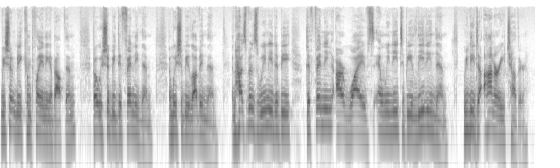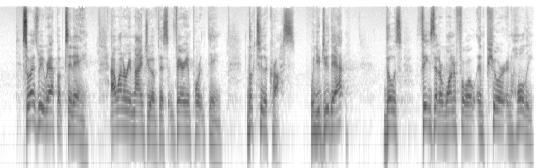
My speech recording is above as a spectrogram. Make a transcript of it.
We shouldn't be complaining about them, but we should be defending them and we should be loving them. And husbands, we need to be defending our wives and we need to be leading them. We need to honor each other. So, as we wrap up today, I want to remind you of this very important thing. Look to the cross. When you do that, those things that are wonderful and pure and holy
